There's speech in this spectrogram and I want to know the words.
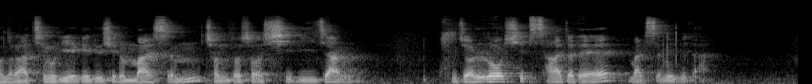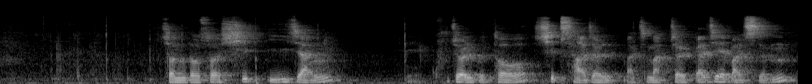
오늘 아침 우리에게 주시는 말씀 전도서 12장 9절로 14절의 말씀입니다. 전도서 12장 9절부터 14절 마지막 절까지의 말씀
